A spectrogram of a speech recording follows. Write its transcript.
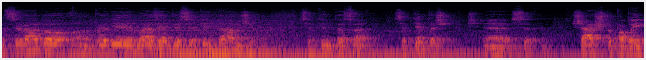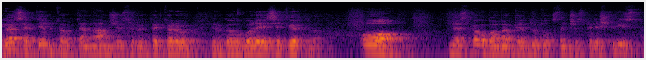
atsirado, pradėjo invaziją apie 7 amžių. 7, 7 šešto pabaiga, septinto ten amžius ir taip toliau ir galų galiai įsitvirtino. O mes kalbame apie 2000 prieš Kristų.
